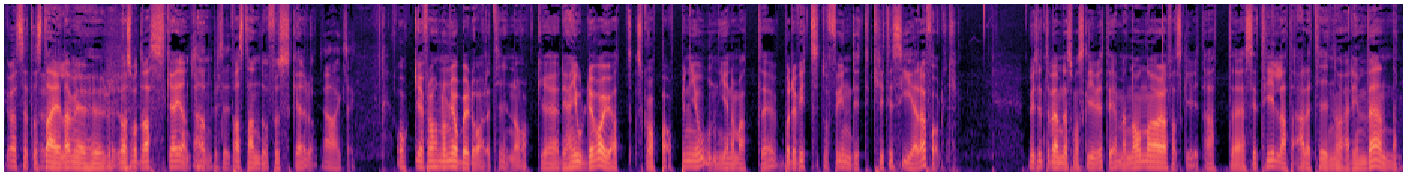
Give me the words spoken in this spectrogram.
Det var ett sätt att styla med hur, det var som att vaska egentligen. Ja, precis. Fast han då fuskade då. ja exakt. Och eh, för honom jobbar ju då Aretino och eh, det han gjorde var ju att skapa opinion genom att eh, både vitsigt och fyndigt kritisera folk. Jag vet inte vem det är som har skrivit det, men någon har i alla fall skrivit att se till att Aretino är din vän,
